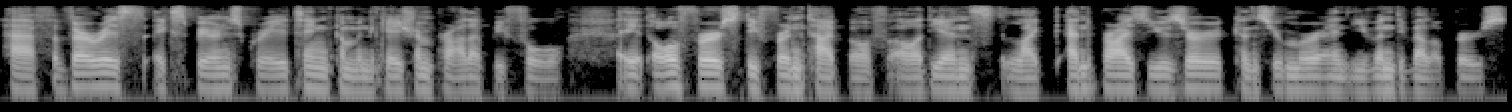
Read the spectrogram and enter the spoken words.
have various experience creating communication product before. It offers different type of audience like enterprise user, consumer, and even developers.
